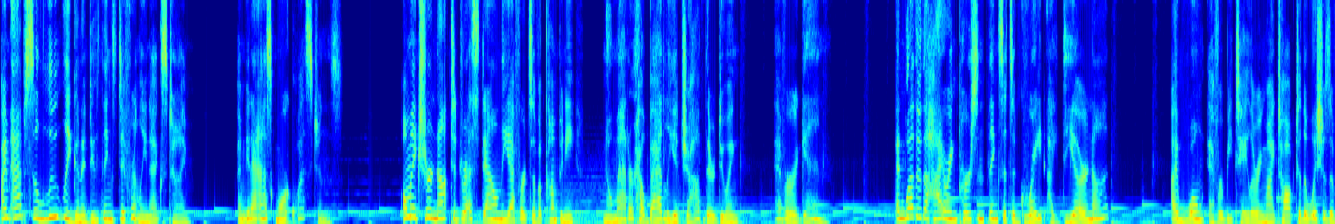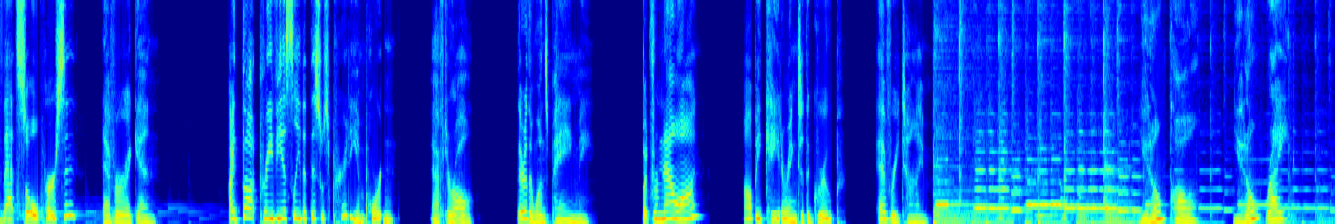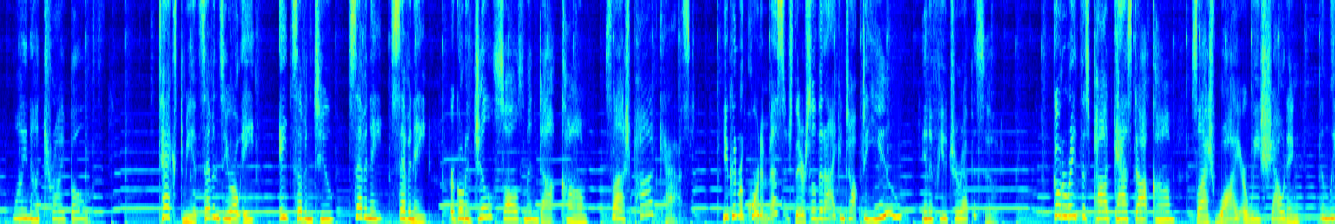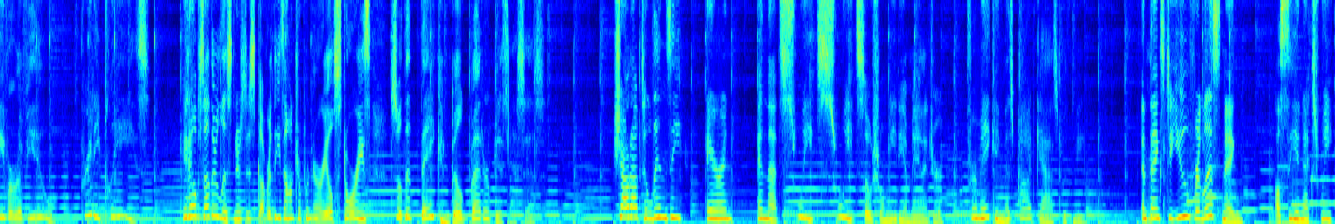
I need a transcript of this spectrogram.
I'm absolutely going to do things differently next time. I'm going to ask more questions. I'll make sure not to dress down the efforts of a company, no matter how badly a job they're doing, ever again. And whether the hiring person thinks it's a great idea or not, I won't ever be tailoring my talk to the wishes of that sole person ever again. I'd thought previously that this was pretty important. After all, they're the ones paying me. But from now on, I'll be catering to the group every time. You don't call, you don't write. Why not try both? Text me at 708 872 7878 or go to jillsalzman.com slash podcast. You can record a message there so that I can talk to you in a future episode. Go to ratethispodcast.com slash why are we shouting and leave a review. Pretty please. It helps other listeners discover these entrepreneurial stories so that they can build better businesses. Shout out to Lindsay, Aaron, and that sweet, sweet social media manager for making this podcast with me. And thanks to you for listening. I'll see you next week.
